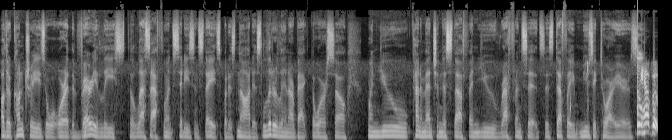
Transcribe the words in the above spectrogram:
other countries or, or at the very least the less affluent cities and states, but it's not. It's literally in our back door. So, when you kind of mention this stuff and you reference it, it's, it's definitely music to our ears. We have a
